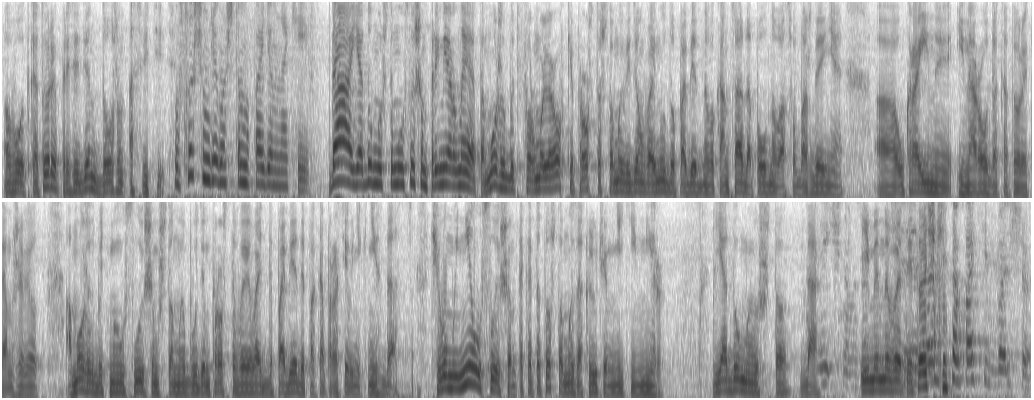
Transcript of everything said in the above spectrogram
вот, которые президент должен осветить. Услышим ли мы, что мы пойдем на Киев? Да, я думаю, что мы услышим примерно это. Может быть, в формулировке просто, что мы ведем войну до победного конца, до полного освобождения э, Украины и народа, который там живет. А может быть, мы услышим, что мы будем просто воевать до победы, пока противник не сдастся. Чего мы не услышим, так это то, что мы заключим некий мир. Я думаю, что да. Отлично, Именно в этой точке. Спасибо большое.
